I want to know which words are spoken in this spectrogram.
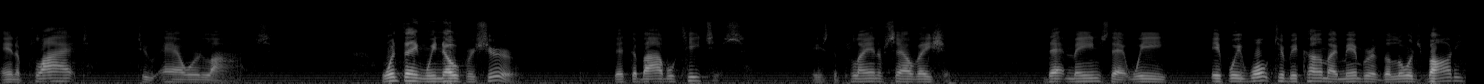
and apply it to our lives. One thing we know for sure that the Bible teaches is the plan of salvation. That means that we, if we want to become a member of the Lord's body,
